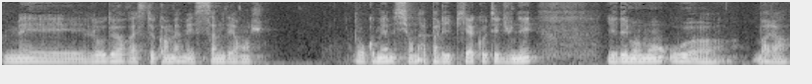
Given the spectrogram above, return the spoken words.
mais l'odeur reste quand même et ça me dérange. Donc même si on n'a pas les pieds à côté du nez, il y a des moments où, euh, voilà,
